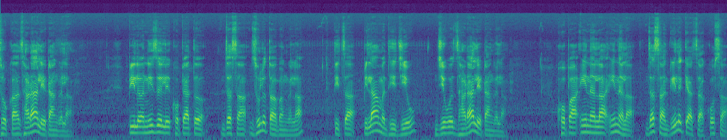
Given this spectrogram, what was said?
झोका झाडाले टांगला पिलं निजले खोप्यात जसा झुलता बंगला तिचा पिलामध्ये जीव जीव झाडाले टांगला खोपा इनला इनला जसा गिलक्याचा कोसा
